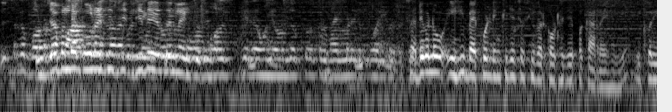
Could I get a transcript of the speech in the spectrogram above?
ਦੂਜਾ ਬੰਦਾ ਕੋਲ ਹੈ ਜਿਹਦੇ ਉੱਤੇ ਲਿੰਕ ਸੀ ਜਿਹੜੇ ਹੋਈ ਉਹਨਾਂ ਦੇ ਦੀ ਕੁਆਰੀ ਕਰ ਸਾਡੇ ਵੱਲੋਂ ਇਹੀ ਬੈਕਵਰਡ ਲਿੰਕੇजेस ਅਸੀਂ ਵਰਕਆਊਟ ਹਜੇ ਪਕਾ ਰਹੇ ਹਾਂ ਇੱਕ ਵਾਰੀ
